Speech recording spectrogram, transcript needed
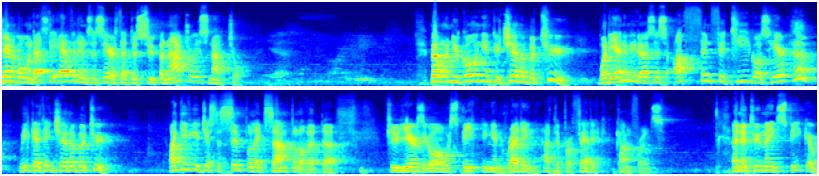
Number one, that's the evidence that's there, is that the supernatural is natural. But when you're going into number two, what the enemy does is often fatigue us here. we get in number two. I'll give you just a simple example of it. Uh, a few years ago, I was speaking in Redding at the prophetic conference. And the two main speakers,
